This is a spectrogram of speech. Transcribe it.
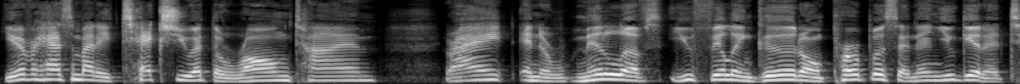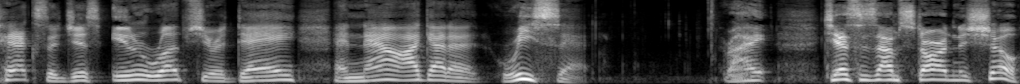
You ever had somebody text you at the wrong time? Right? In the middle of you feeling good on purpose, and then you get a text that just interrupts your day. And now I got to reset right? Just as I'm starting the show,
